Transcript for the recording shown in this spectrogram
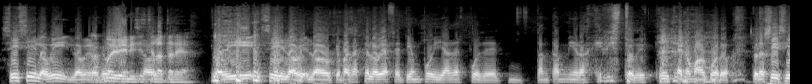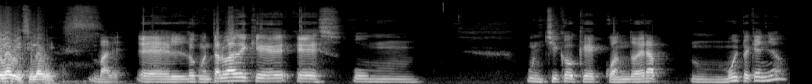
Sí, sí, lo vi. Lo, lo Muy que- bien, hiciste lo- la tarea. Lo vi, sí, lo, vi- lo que pasa es que lo vi hace tiempo y ya después de tantas mierdas que he visto después ya no me acuerdo. Pero sí, sí lo vi, sí lo vi. Vale, el documental va de que es un, un chico que cuando era muy pequeño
